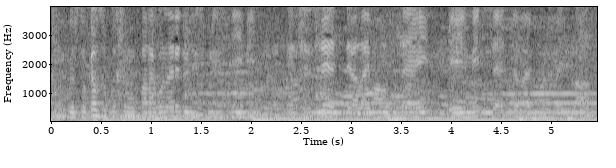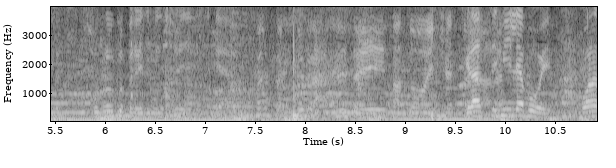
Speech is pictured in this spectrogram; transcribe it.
In questo caso possiamo paragonare due dispositivi, il G7 all'iPhone 6 e il Mate 7 all'iPhone 6 Plus, soprattutto per le dimensioni degli schermi. Perfetto, grazie, sei stato eccezionale. Grazie mille a voi. Buona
